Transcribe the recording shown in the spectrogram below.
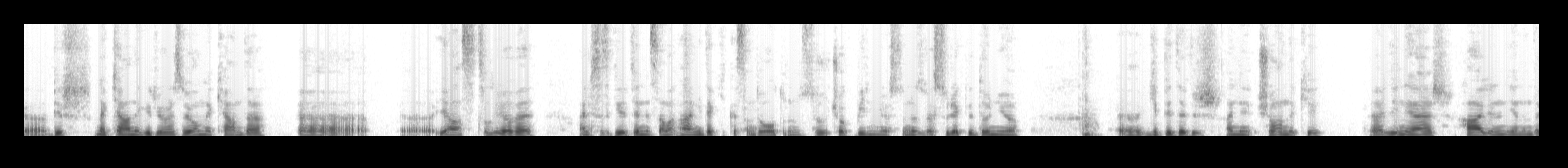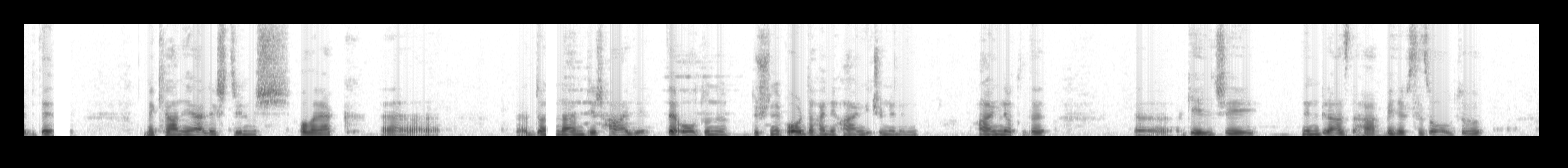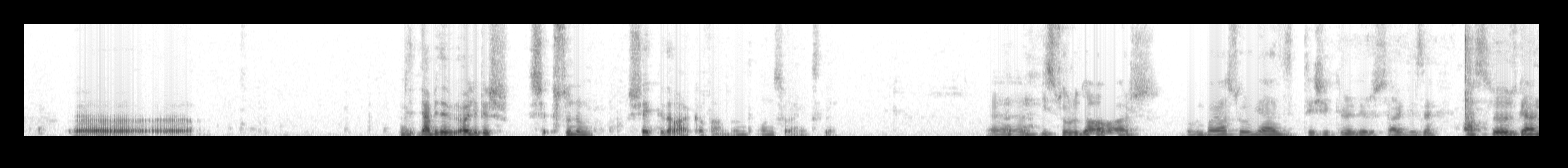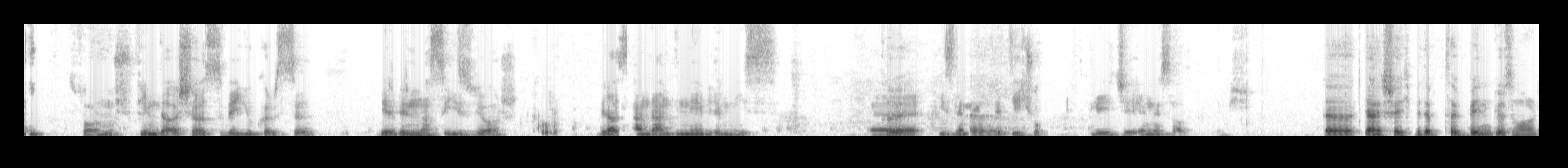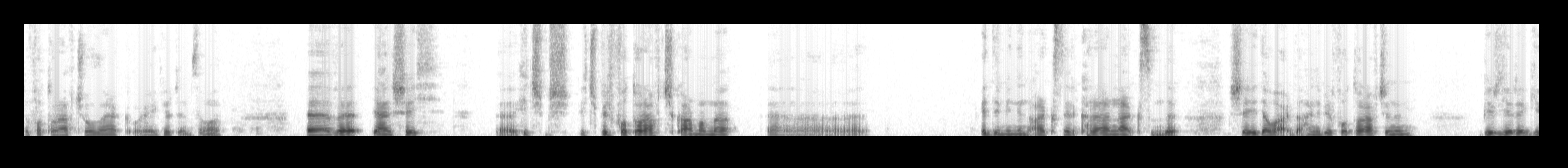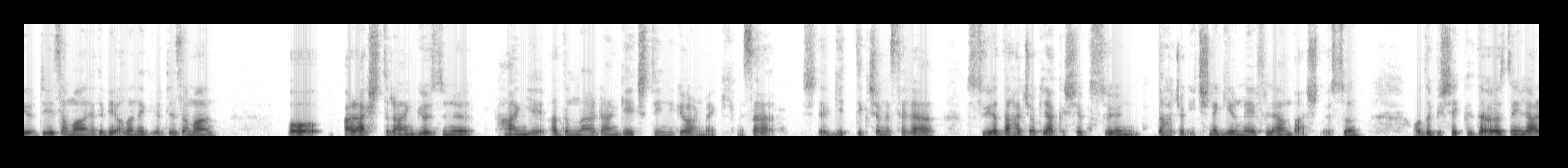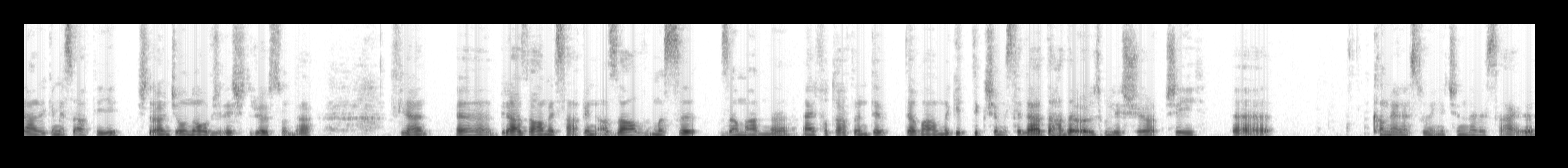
e, bir mekana giriyoruz ve o mekanda e, e, yansıtılıyor ve hani siz girdiğiniz zaman hangi dakikasında olduğunuzu çok bilmiyorsunuz ve sürekli dönüyor e, gibi de bir hani şu andaki e, lineer halinin yanında bir de mekana yerleştirilmiş olarak e, dönen bir hali de olduğunu düşünüp orada hani hangi cümlenin hangi noktada e, geleceğinin biraz daha belirsiz olduğu e, yani bir de öyle bir şey- sunum şekli de var kafamda onu, onu söylemek istedim. Ee, bir soru daha var. Bugün bayağı soru geldi. Teşekkür ediyoruz herkese. Aslı Özgen sormuş. Filmde aşağısı ve yukarısı birbirini nasıl izliyor? Biraz senden dinleyebilir miyiz? Ee, Tabii. izleme Ee, pratiği çok etkileyici. Eline sağlık demiş. Ee, yani şey bir de tabii benim gözüm orada fotoğrafçı olarak oraya girdiğim zaman Ee, ve yani şey e, hiçbir hiçbir fotoğraf çıkarmama e, ediminin arkasında kararın arkasında şey de vardı. Hani bir fotoğrafçının bir yere girdiği zaman ya da bir alana girdiği zaman o araştıran gözünü hangi adımlardan geçtiğini görmek. Mesela işte gittikçe mesela suya daha çok yaklaşıp suyun daha çok içine girmeye falan başlıyorsun. O da bir şekilde özne ile arandaki mesafeyi işte önce onu objeleştiriyorsun da filan e, biraz daha mesafenin azalması zamanla yani fotoğrafların de, devamı gittikçe mesela daha da özgürleşiyor şey e, kamera suyun içinde vesaire.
